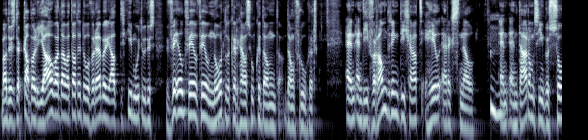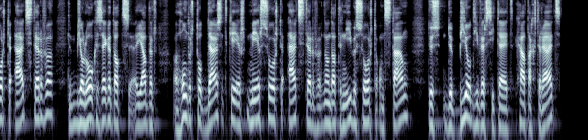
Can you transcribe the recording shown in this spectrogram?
Maar dus de kabeljauw, waar dat we het altijd over hebben, ja, die moeten we dus veel, veel, veel noordelijker gaan zoeken dan, dan vroeger. En, en die verandering die gaat heel erg snel. en, en daarom zien we soorten uitsterven. De biologen zeggen dat uh, ja, er 100 tot 1000 keer meer soorten uitsterven dan dat er nieuwe soorten ontstaan. Dus de biodiversiteit gaat achteruit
